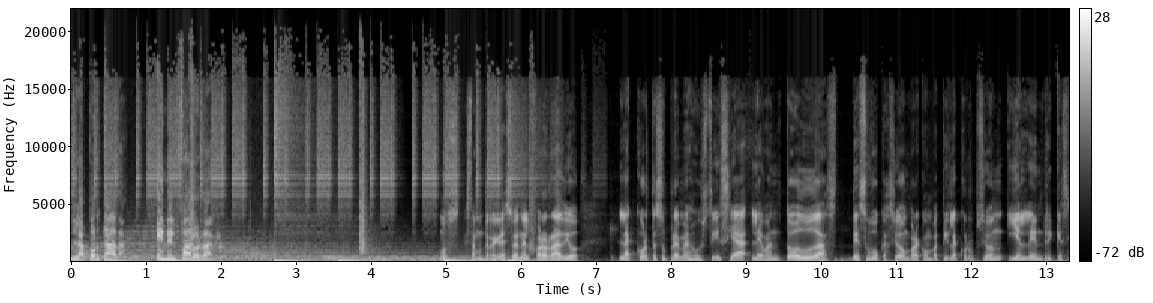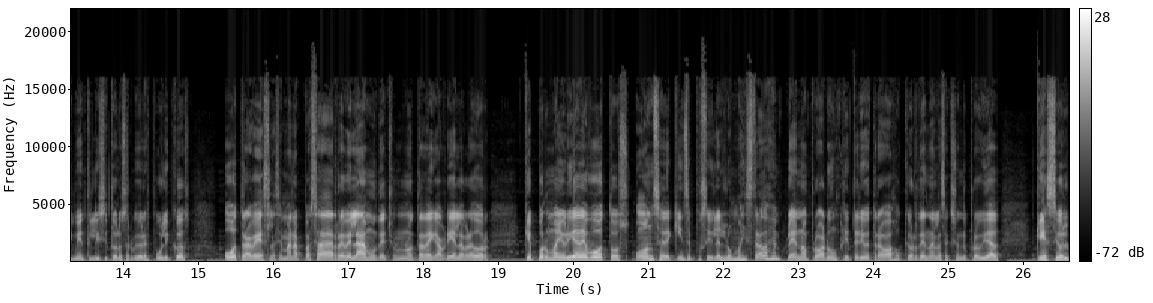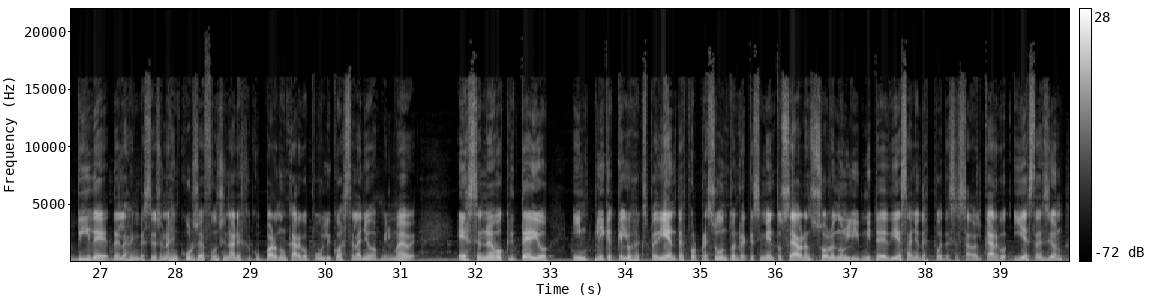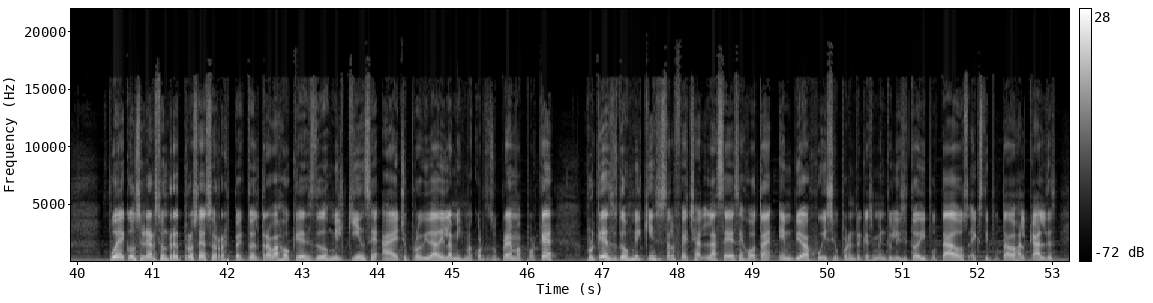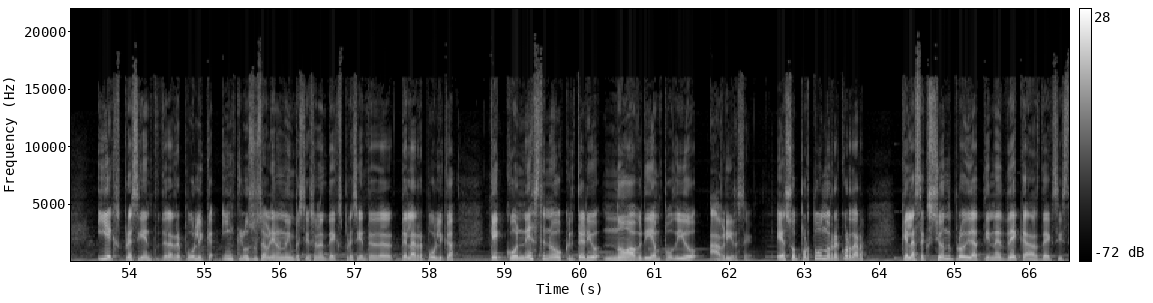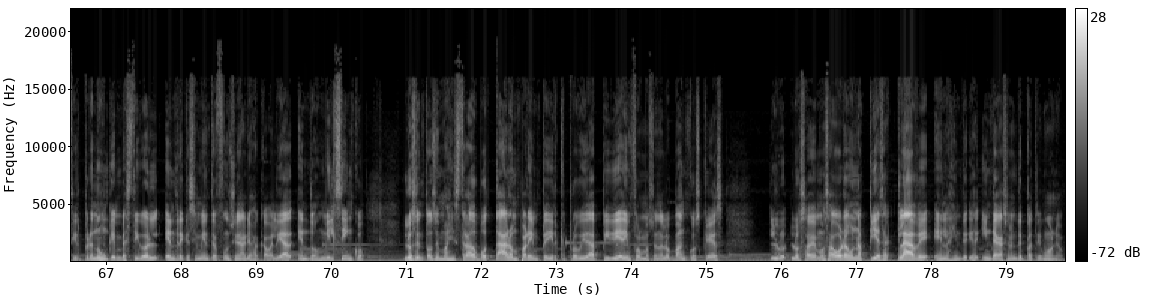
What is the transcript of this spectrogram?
La portada en el Faro Radio. Estamos de regreso en el Faro Radio. La Corte Suprema de Justicia levantó dudas de su vocación para combatir la corrupción y el enriquecimiento ilícito de los servidores públicos. Otra vez, la semana pasada revelamos, de hecho, una nota de Gabriel Labrador, que por mayoría de votos, 11 de 15 posibles, los magistrados en pleno aprobaron un criterio de trabajo que ordena la sección de probidad que se olvide de las investigaciones en curso de funcionarios que ocuparon un cargo público hasta el año 2009. Este nuevo criterio implica que los expedientes por presunto enriquecimiento se abran solo en un límite de 10 años después de cesado el cargo y esta decisión puede considerarse un retroceso respecto del trabajo que desde 2015 ha hecho Probidad y la misma Corte Suprema. ¿Por qué? Porque desde 2015 hasta la fecha la CSJ envió a juicio por enriquecimiento ilícito a diputados, exdiputados, alcaldes y expresidentes de la República. Incluso se abrieron investigaciones de expresidentes de la República que con este nuevo criterio no habrían podido abrirse. Es oportuno recordar que la sección de probidad tiene décadas de existir, pero nunca investigó el enriquecimiento de funcionarios a cabalidad. En 2005, los entonces magistrados votaron para impedir que probidad pidiera información a los bancos, que es, lo, sabemos ahora, una pieza clave en las indagaciones de patrimonio.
